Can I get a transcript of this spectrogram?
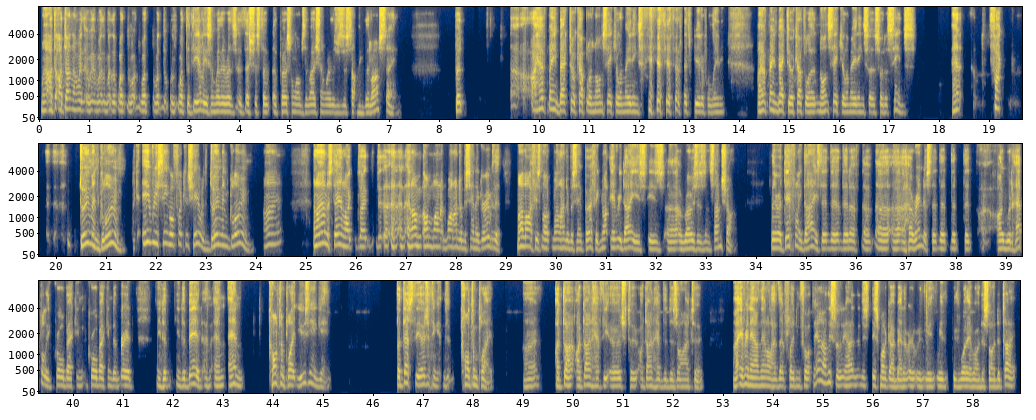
well, I, I don't know whether, what, what, what, what, what the deal is and whether it's, that's just a, a personal observation, whether it's just something that I've seen. But uh, I have been back to a couple of non-secular meetings. that's beautiful, Lenny. I have been back to a couple of non-secular meetings uh, sort of since, and fuck, doom and gloom. Like every single fucking share was doom and gloom. Right? And I understand, like, like, and, and I'm I'm one 100 percent agree with it my life is not 100% perfect. Not every day is is uh, roses and sunshine. There are definitely days that that, that are, uh, uh, horrendous. That, that that that I would happily crawl back in, crawl back into bed, into into bed, and and and contemplate using again. But that's the urgent thing. Contemplate. I don't. I don't have the urge to. I don't have the desire to. Uh, every now and then I'll have that fleeting thought. Know, this is you know this, this might go better with, with with whatever I decide to take.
